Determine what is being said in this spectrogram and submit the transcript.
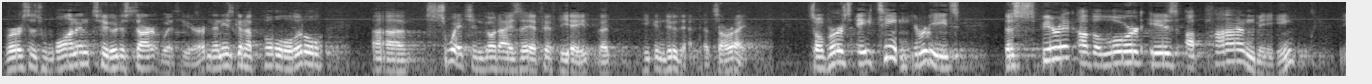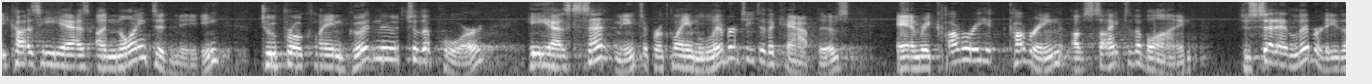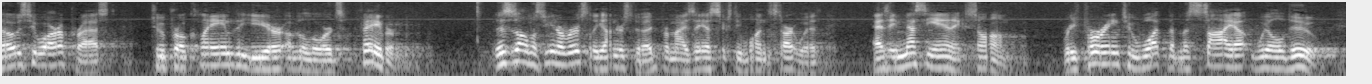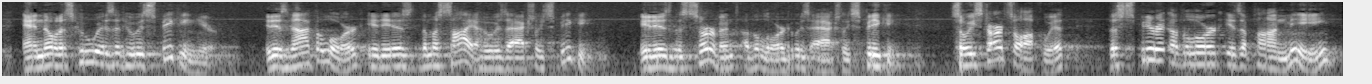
verses 1 and 2 to start with here. And then he's going to pull a little uh, switch and go to Isaiah 58, but he can do that. That's all right. So, verse 18, he reads, the Spirit of the Lord is upon me because he has anointed me to proclaim good news to the poor. He has sent me to proclaim liberty to the captives and recovery, covering of sight to the blind, to set at liberty those who are oppressed, to proclaim the year of the Lord's favor. This is almost universally understood from Isaiah 61 to start with as a messianic psalm referring to what the Messiah will do. And notice who is it who is speaking here? It is not the Lord, it is the Messiah who is actually speaking. It is the servant of the Lord who is actually speaking. So he starts off with, The Spirit of the Lord is upon me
